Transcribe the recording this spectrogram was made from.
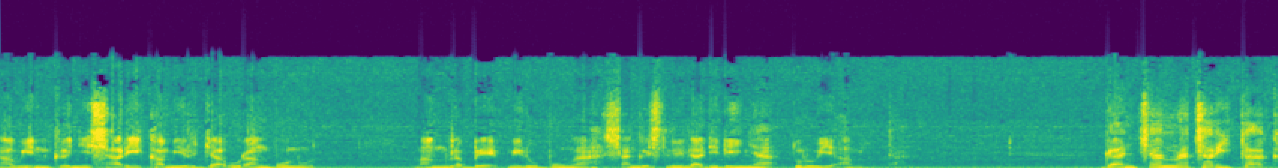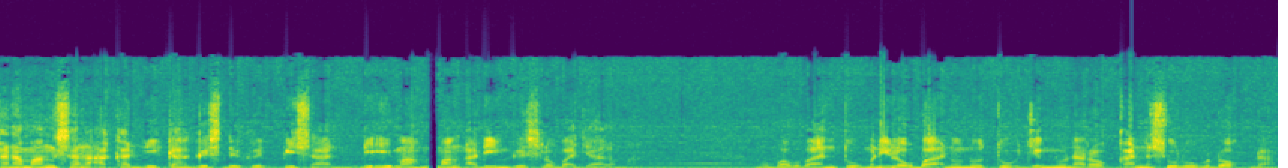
Ngawin ke nyisari kamirja urang bunut. Mang lebe milu bunga sangges lila didinya tuluy amitan. Gancang na carita kana mangsana akad nikah ges deket pisan di imah mang ading ges loba jalma. Nuba bantu nutu nunutu jeng nunarokan suluh dokda.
